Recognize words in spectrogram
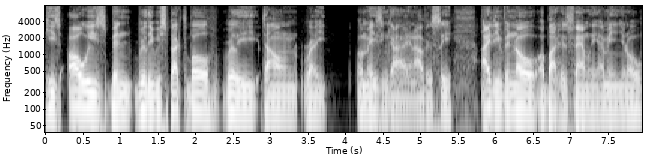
He's always been really respectable, really downright amazing guy. And obviously, I didn't even know about his family. I mean, you know,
